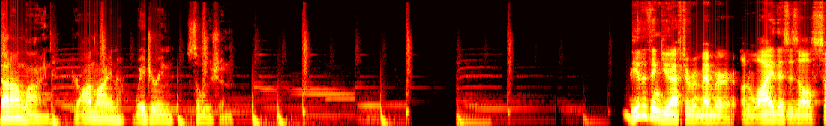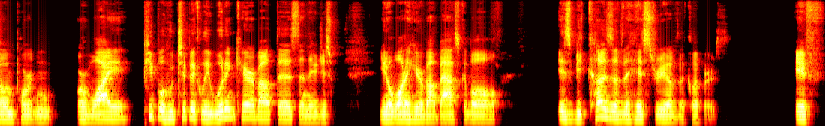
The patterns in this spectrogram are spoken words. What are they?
BetOnline, your online wagering solution. The other thing you have to remember on why this is all so important, or why people who typically wouldn't care about this and they just, you know, want to hear about basketball, is because of the history of the Clippers. If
